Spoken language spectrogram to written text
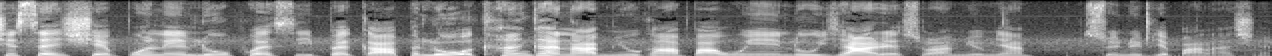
88ပွင့်လင်းလူအဖွဲ့အစည်းဘက်ကဘလို့အခန်းကဏ္ဍမျိုးကပါဝင်လို့ရတယ်ဆိုတာမျိုးများဆွေးနွေးပြပါလားရှင်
